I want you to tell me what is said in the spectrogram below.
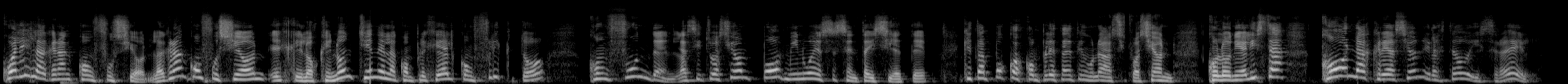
¿cuál es la gran confusión? La gran confusión es que los que no entienden la complejidad del conflicto confunden la situación post-1967, que tampoco es completamente una situación colonialista, con la creación del Estado de Israel.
